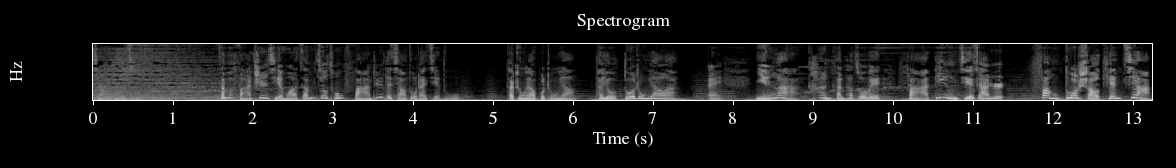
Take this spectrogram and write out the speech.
角度的解读。咱们法治节目啊，咱们就从法律的角度来解读，它重要不重要？它有多重要啊？哎。您啊，看看它作为法定节假日放多少天假，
